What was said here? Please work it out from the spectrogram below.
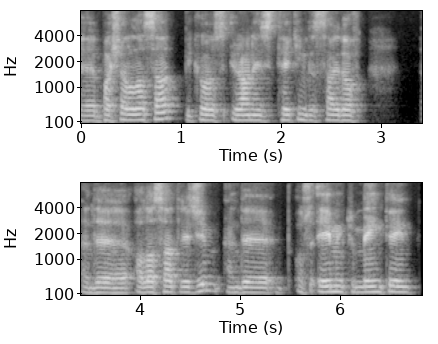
uh, Bashar al-Assad because Iran is taking the side of uh, the al-Assad regime and also aiming to maintain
